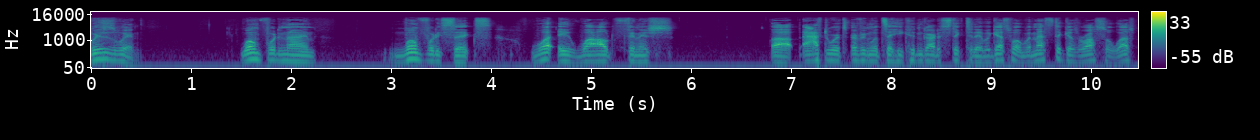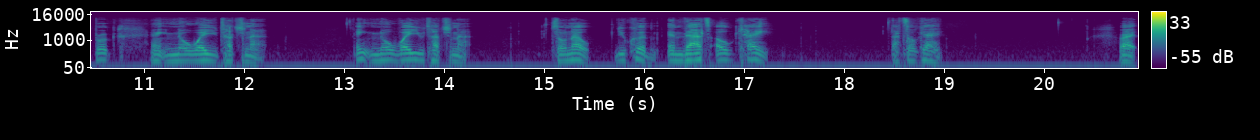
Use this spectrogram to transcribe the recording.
Wizards win. 149, 146. What a wild finish. Uh, afterwards, Irving would say he couldn't guard a stick today. But guess what? When that stick is Russell Westbrook, ain't no way you touching that. Ain't no way you touching that. So no, you couldn't, and that's okay. That's okay. Right.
